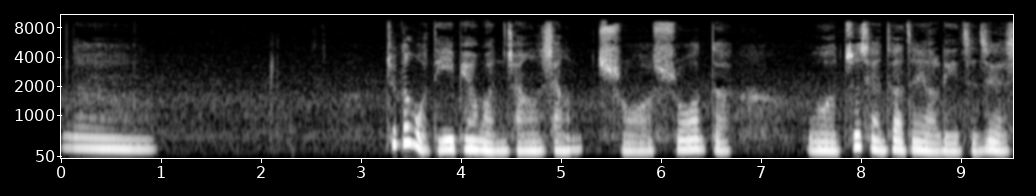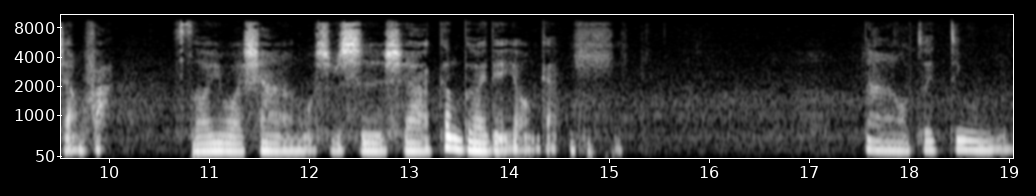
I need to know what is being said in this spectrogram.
那就跟我第一篇文章想所说的，我之前特别有离职这个想法，所以我想我是不是需要更多一点勇敢？那我最近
